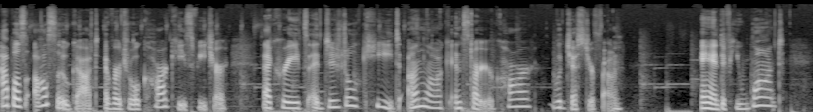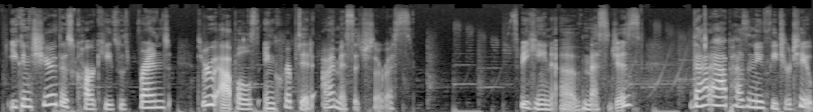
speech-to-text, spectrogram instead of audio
Apple's also got a virtual car keys feature that creates a digital key to unlock and start your car with just your phone. And if you want, you can share those car keys with friends through Apple's encrypted iMessage service. Speaking of messages, that app has a new feature too,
